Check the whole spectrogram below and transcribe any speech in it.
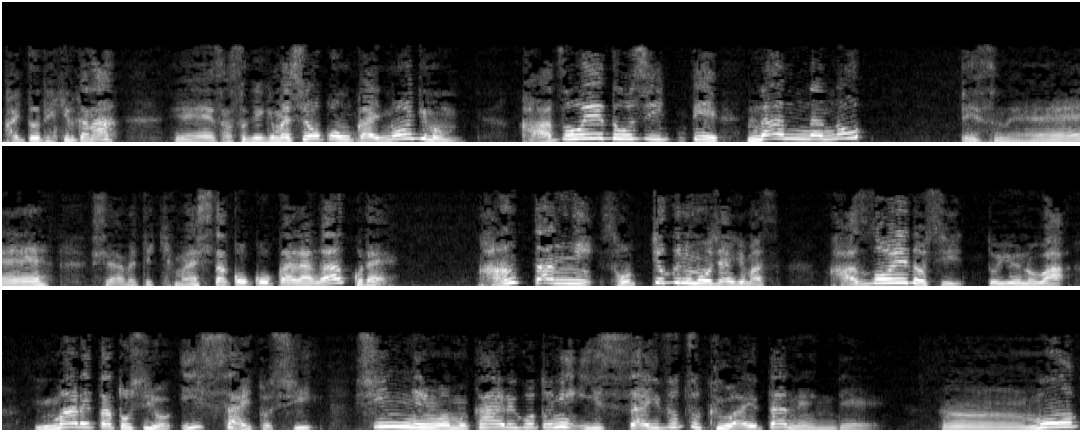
回答できるかな？えー、早速行きましょう。今回の疑問。数え年って何なの？ですね。調べてきました。ここからが答え。簡単に率直に申し上げます。数え年というのは、生まれた年を1歳とし、新年を迎えるごとに1歳ずつ加えた年齢。うーん、もっ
